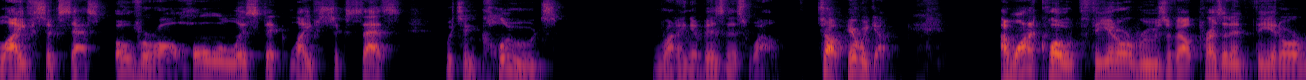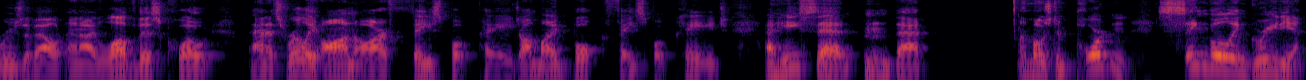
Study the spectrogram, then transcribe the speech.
life success, overall holistic life success, which includes running a business well. So here we go. I want to quote Theodore Roosevelt, President Theodore Roosevelt, and I love this quote. And it's really on our Facebook page, on my book Facebook page. And he said that the most important single ingredient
